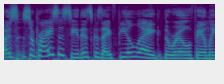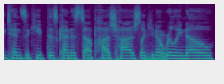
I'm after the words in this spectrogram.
I was surprised to see this because I feel like the royal family tends to keep this kind of stuff hush hush, like you don't really know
